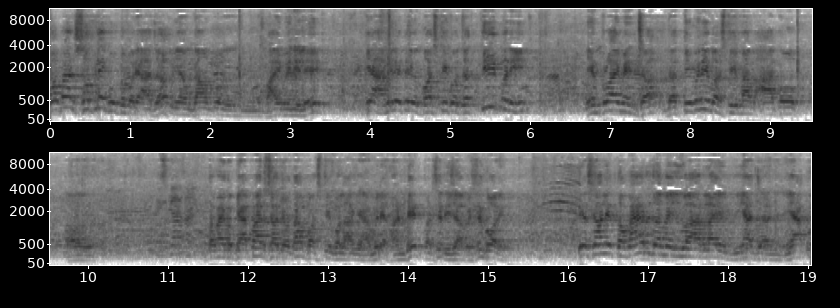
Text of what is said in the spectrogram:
तपाईँहरू सबले बुझ्नु पऱ्यो आज यहाँ गाउँको भाइ बहिनीले कि हामीले त यो बस्तीको जति पनि इम्प्लोइमेन्ट छ जति पनि बस्तीमा आएको तपाईँको व्यापार छ त्यो त बस्तीको लागि हामीले हन्ड्रेड पर्सेन्ट रिजर्भेसन गर्यौँ। त्यस कारणले तपाईँहरू जम्मै युवाहरूलाई यहाँ यहाँको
